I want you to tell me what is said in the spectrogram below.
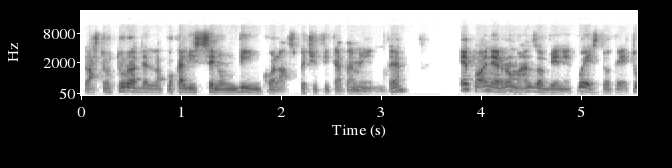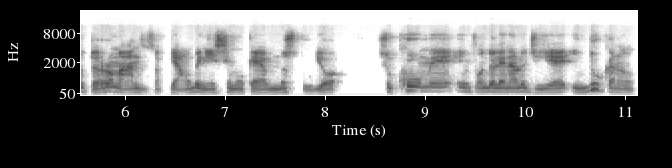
la struttura dell'Apocalisse non vincola specificatamente. E poi nel romanzo avviene questo, che tutto il romanzo sappiamo benissimo che è uno studio su come in fondo le analogie inducano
